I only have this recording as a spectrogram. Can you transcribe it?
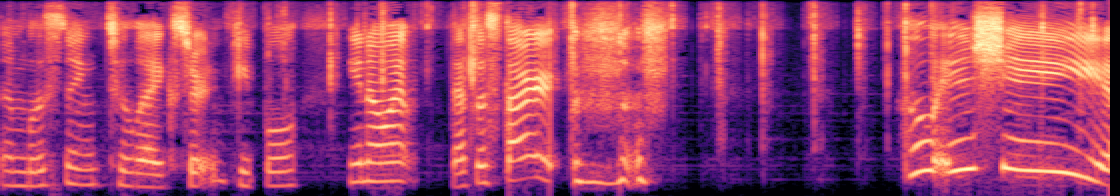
I'm listening to like certain people. You know what? That's a start. Who is she?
